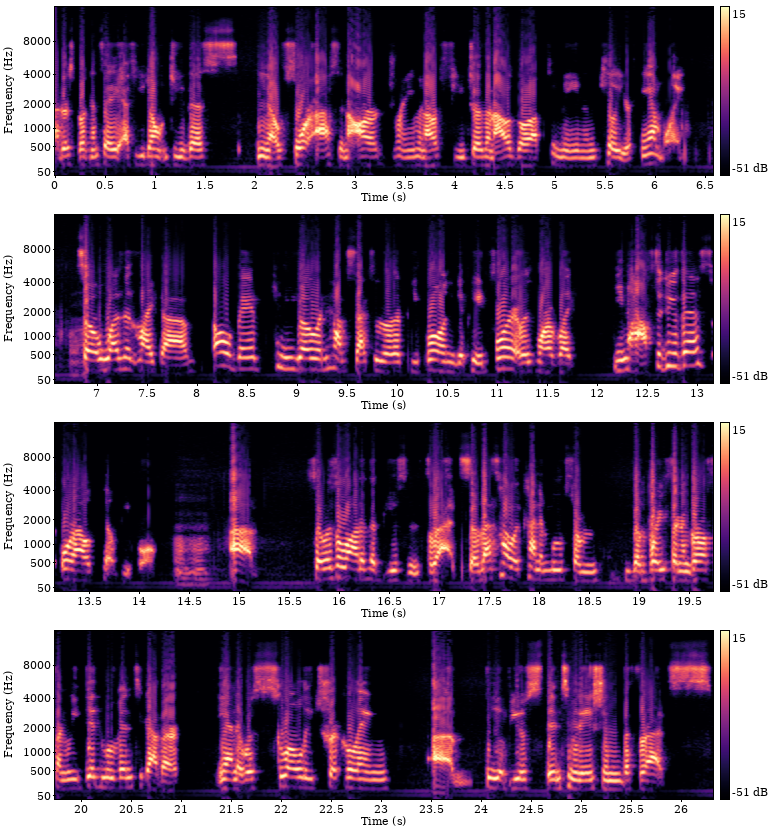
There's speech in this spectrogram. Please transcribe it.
address book and say, if you don't do this, you know, for us and our dream and our future, then I'll go up to Maine and kill your family. So it wasn't like a, oh, babe, can you go and have sex with other people and get paid for it? It was more of like, you have to do this or I'll kill people. Uh-huh. Um, so it was a lot of abuse and threats. So that's how it kind of moved from the boyfriend and girlfriend. We did move in together, and it was slowly trickling um, the abuse, the intimidation, the threats,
